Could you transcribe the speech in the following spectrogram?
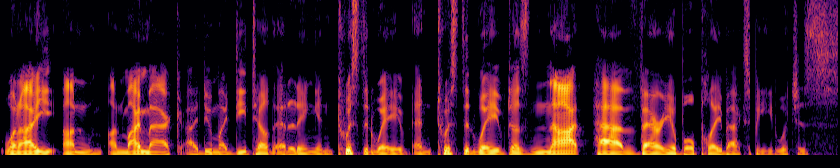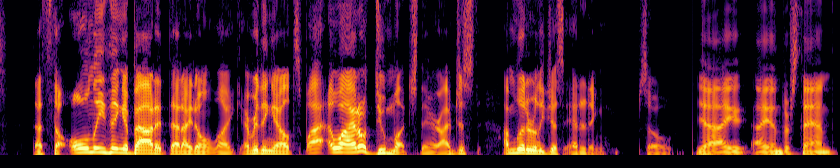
when I on on my Mac I do my detailed editing in Twisted Wave, and Twisted Wave does not have variable playback speed, which is that's the only thing about it that I don't like. Everything else, well, I, well, I don't do much there. I'm just I'm literally just editing. So Yeah, I, I understand.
